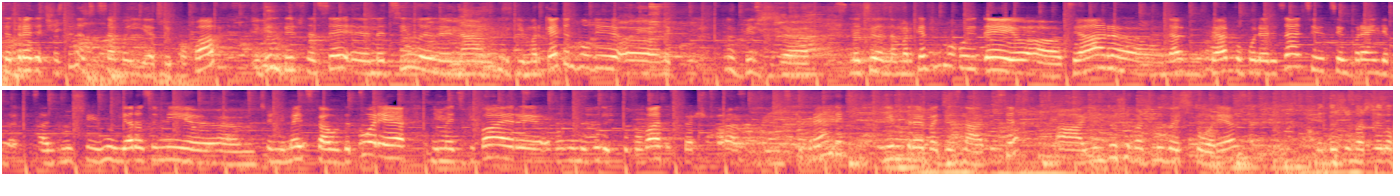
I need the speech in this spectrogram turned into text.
ця третя частина це саме є цей попап. І він більш на це націлений на такі маркетингові, ну, більш е, на маркетингову ідею, піар, да, піар популяризацію цих брендів. Тому що ну я розумію, е, що німецька аудиторія, німецькі байери вони не будуть купувати з першого разу українські бренди. Їм треба дізнатися. А їм дуже важлива історія. Мені дуже важливо,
